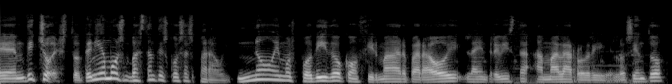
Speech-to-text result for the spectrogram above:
Eh, dicho esto, teníamos bastantes cosas para hoy. No hemos podido confirmar para hoy la entrevista a Mala Rodríguez. Lo siento,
